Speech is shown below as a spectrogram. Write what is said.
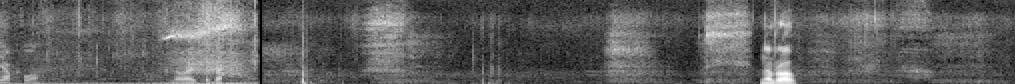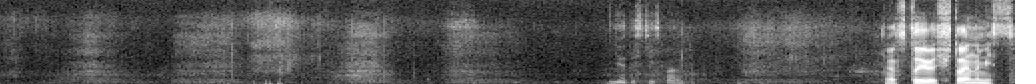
Я фон. Давай тебе. Набрав. Ні, ти стій спереду. Я стою і читаю на місце.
